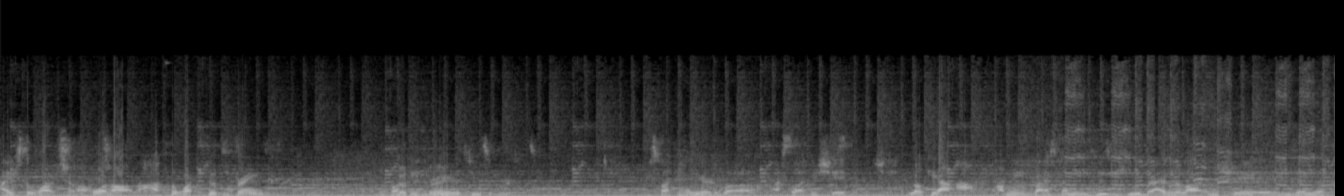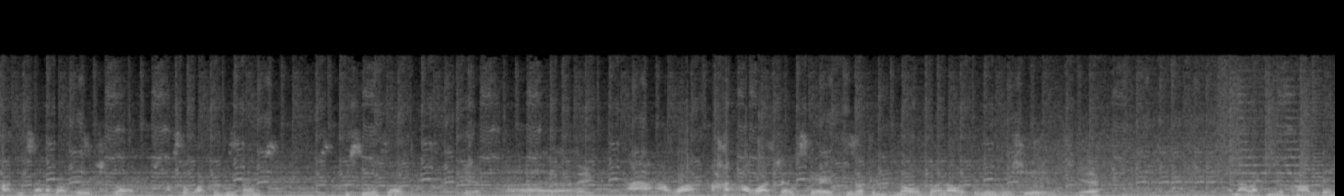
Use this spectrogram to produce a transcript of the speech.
I used to watch. Uh, well, no, I used to watch Filthy Frank. The Filthy fucking Frank? weirdest YouTuber. It's fucking weird, but I still like his shit. Loki, I, I, I mean, guys tell me he he brags a lot and shit. He's a little cocky son of a bitch, but I still watch him sometimes to see what's up. Yeah, Uh. I, I watch I watch uh, Scarce, you know, to know what's going on with the news and shit. Yeah. And I like Nick Crompton.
